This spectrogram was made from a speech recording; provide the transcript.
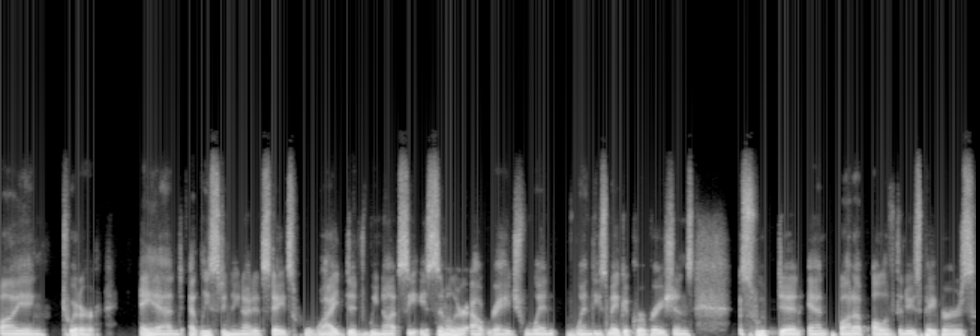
buying Twitter? And at least in the United States, why did we not see a similar outrage when when these mega corporations swooped in and bought up all of the newspapers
